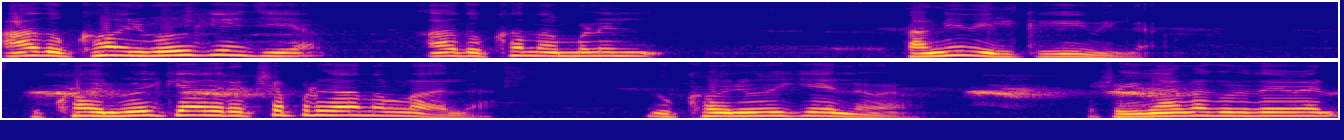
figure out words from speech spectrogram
ആ ദുഃഖം അനുഭവിക്കുകയും ചെയ്യാം. ആ ദുഃഖം നമ്മളിൽ തങ്ങി നിൽക്കുകയുമില്ല. ദുഃഖം അനുഭവിക്കാതെ രക്ഷപ്പെടുക എന്നുള്ളതല്ല. ദുഃഖം അനുഭവിക്കുക തന്നെ വേണം. ശ്രീനാരായണ ഗുരുദേവൻ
